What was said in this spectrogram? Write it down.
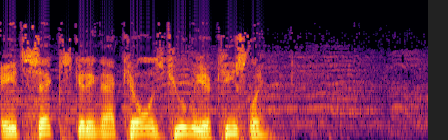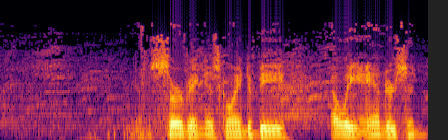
Eight six, getting that kill is Julia Kiesling. And serving is going to be Ellie Anderson.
